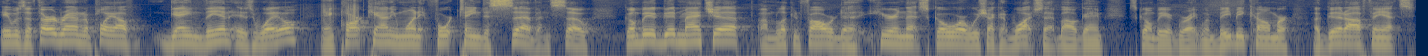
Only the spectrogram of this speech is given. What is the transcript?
it was a third round of the playoff game then as well, and Clark County won it 14 to seven. So Going to be a good matchup. I'm looking forward to hearing that score. Wish I could watch that ball game. It's going to be a great one. BB Comer, a good offense.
